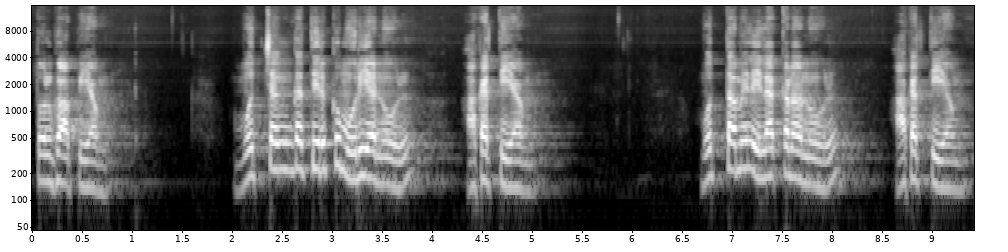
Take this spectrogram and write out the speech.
தொல்காப்பியம். முச்சங்கத்திற்கும் உரிய நூல் அகத்தியம். முத்தமிழ் இலக்கண நூல் அகத்தியம்.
